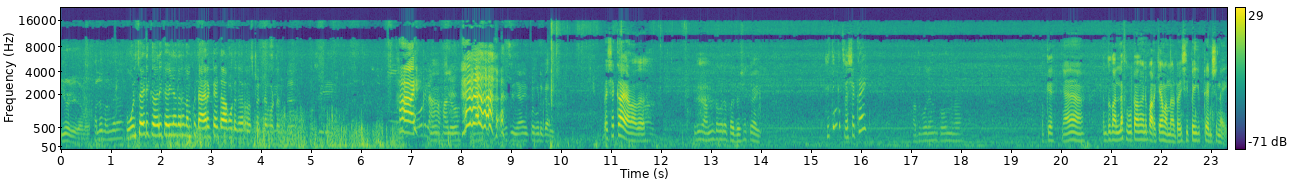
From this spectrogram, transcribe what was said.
ഈ വഴിയാണോ? ഹലോ നന്ദന. പൂൾ സൈഡിൽ കയറി കഴിഞ്ഞാൽ തന്നെ നമുക്ക് ഡയറക്റ്റ് ആയിട്ട് അങ്ങോട്ട് കയറാം റെസ്റ്റോറന്റിൽ അങ്ങോട്ട്. Hi hello. ഞാൻ ഇപ്പൊ കൊടുക്കാം. വിശക്കായാണോ അത്? ഇത് കണ്ടപോലെ വിശക്കായി. വിശക്കായി? അതുപോലെ തോന്നുന്നില്ല. ഓക്കെ ഞാൻ എന്തോ നല്ല ഫ്രൂട്ടാന്ന് അവന് പറിക്കാൻ വന്നാട്ടോ ഇപ്പോ എനിക്ക് ടെൻഷനായി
